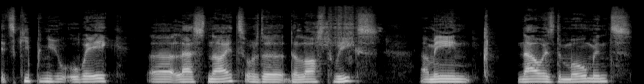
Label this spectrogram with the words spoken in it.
it's keeping you awake uh, last night or the the last weeks. I mean, now is the moment.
